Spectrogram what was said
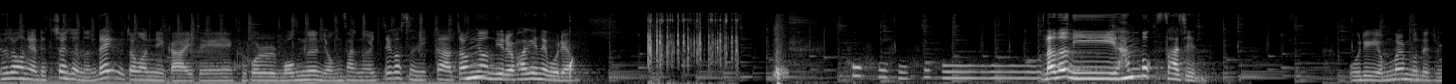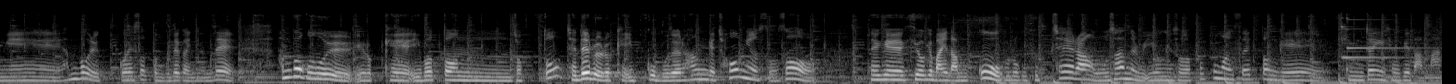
효정 언니한테 추천해줬는데 효정 언니가 이제 그걸 먹는 영상을 찍었으니까 정희 언니를 확인해 보렴. 호호호호호. 나는 이 한복 사진 우리 연말 무대 중에 한복을 입고 했었던 무대가 있는데 한복을 이렇게 입었던 적도 제대로 이렇게 입고 무대를 한 게 처음이었어서 되게 기억에 많이 남고 그리고 부채랑 우산을 이용해서 퍼포먼스 했던 게 굉장히 기억에 남아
